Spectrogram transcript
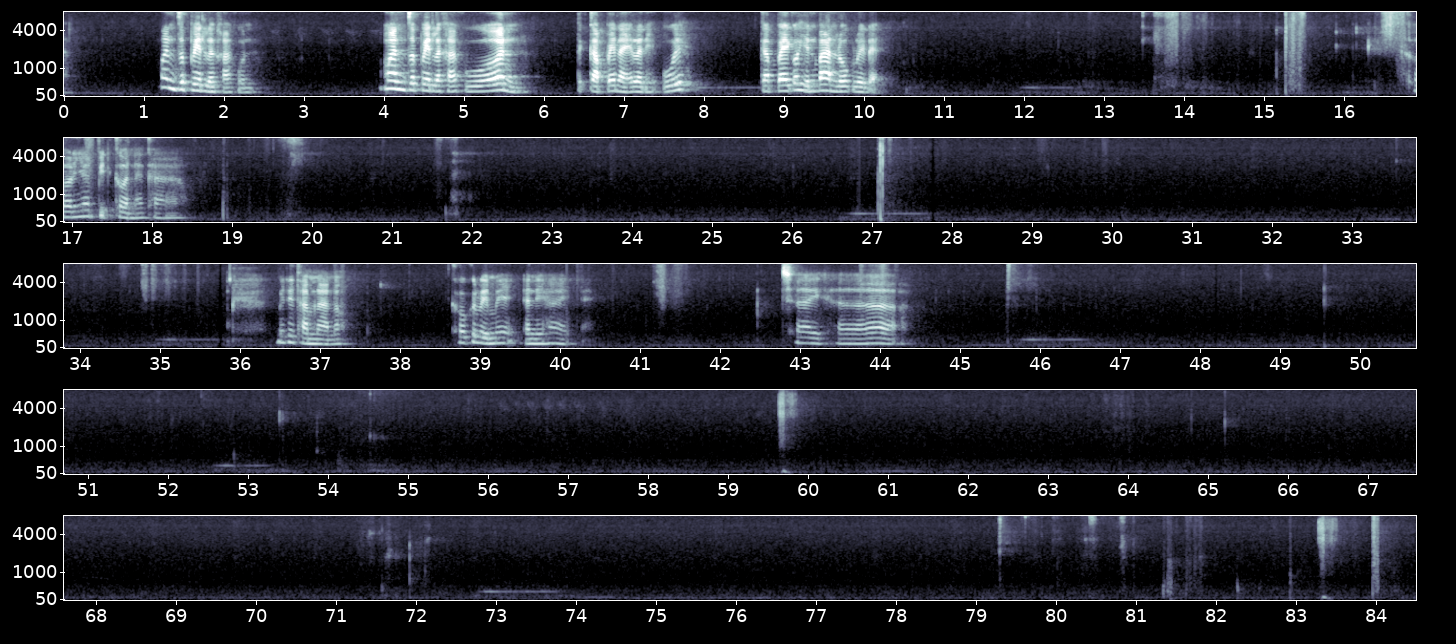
มันจะเป็นเหรอคะคุณ มันจะเป็นเหรอคะคุณจะกลับไปไหนล่ะนี่ อุ้ยกลับไปก็เห็นบ้านรกเลยแหละ ข ออนุญาตปิดก่อนนะคะ ไม่ได้ทำนานเนาะเขาก็เลยไม่ อันนี้ให้ ใช่ค่ะ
